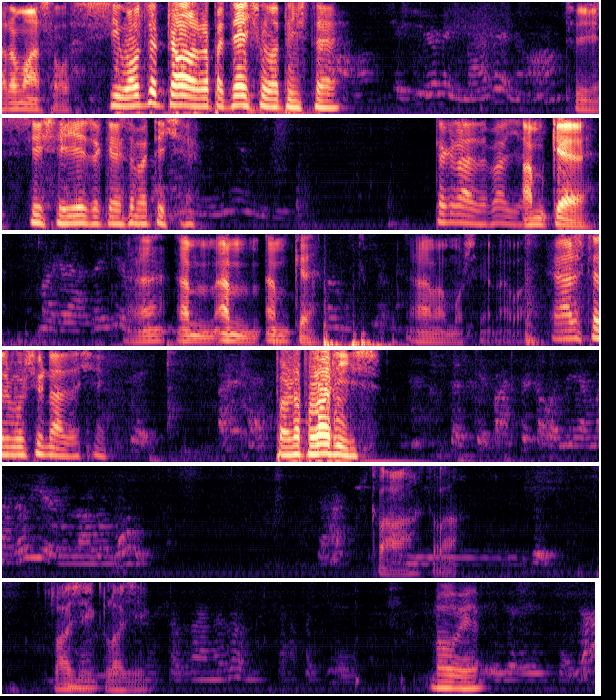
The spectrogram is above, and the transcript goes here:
Ara massa. Si vols te la repeteixo, la pista. Sí. Sí, sí, és aquesta mateixa. T'agrada, vaja. Amb què? Eh? Amb, amb, amb què? Ah, m'emocionava. Ara estàs emocionada, així. Però no ploris. Clar, clar. Lògic, lògic. Molt bé, ella és d'allà,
